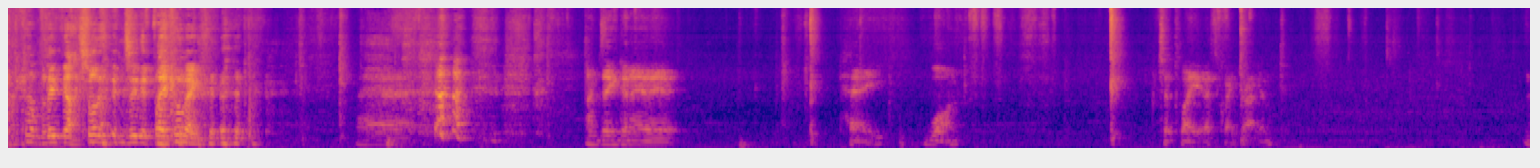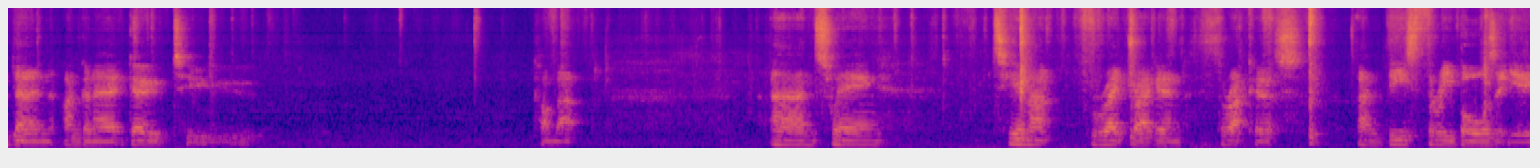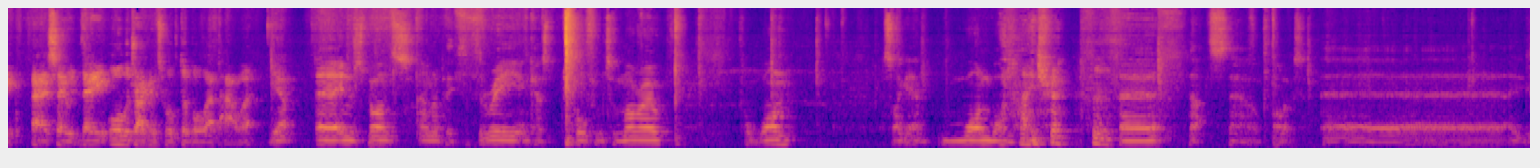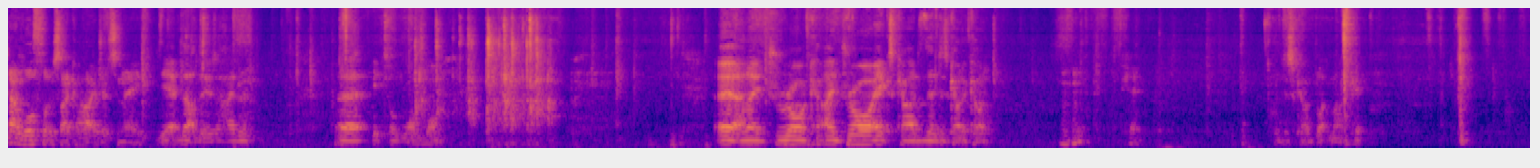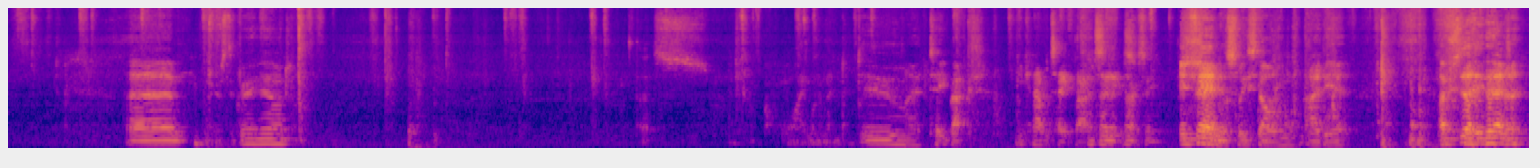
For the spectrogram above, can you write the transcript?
I can't believe that. I saw the, see the play coming. Uh, I'm then gonna pay one to play Earthquake Dragon. Then I'm gonna go to combat and swing Tiamat, Red Dragon, Thrakkus, and these three boars at you. Uh, so they all the dragons will double their power. yeah. Uh, in response, I'm going to pay three and cast Pull from Tomorrow for one. So I get a 1 1 Hydra. uh, that's. Oh, bollocks. Uh, I need to- That wolf looks like a Hydra to me. Yeah, that'll do as a Hydra. Uh, it's a 1 1. Uh, and I draw I draw X card and then discard a card. Mm-hmm. I discard black market. Um, there's the graveyard. That's not quite what I meant to do. My take back. You can have a take I back. take taxi. In fairness, stolen idea. I'm still in fairness,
